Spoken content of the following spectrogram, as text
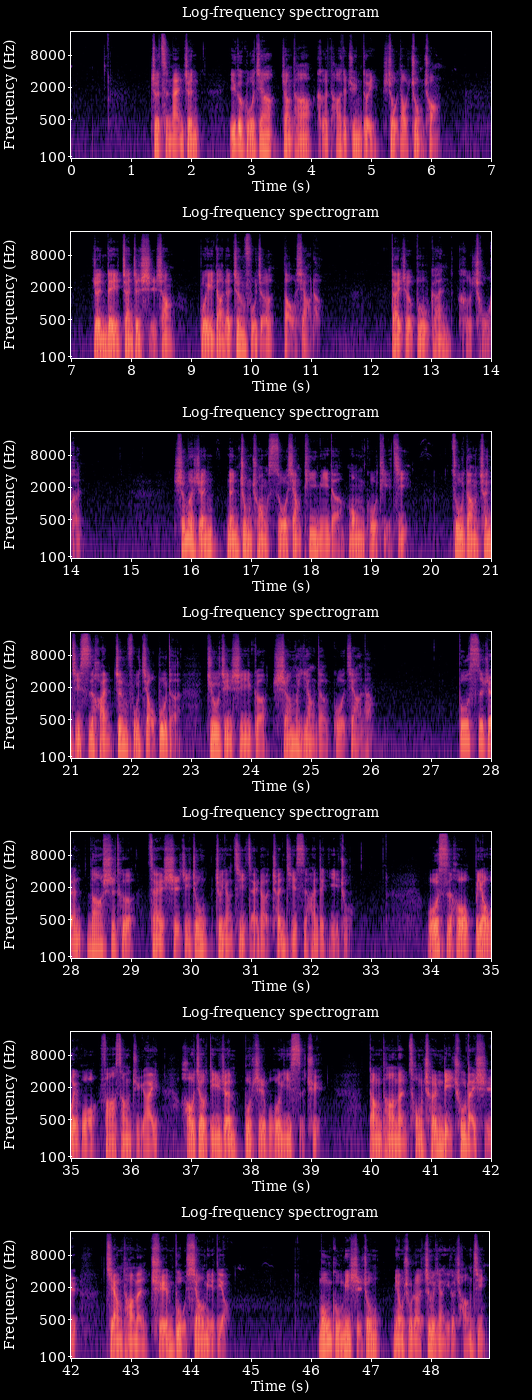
这次南征，一个国家让他和他的军队受到重创。人类战争史上伟大的征服者倒下了。带着不甘和仇恨。什么人能重创所向披靡的蒙古铁骑，阻挡成吉思汗征服脚步的，究竟是一个什么样的国家呢？波斯人拉施特在史籍中这样记载了成吉思汗的遗嘱：“我死后，不要为我发丧举哀，好叫敌人不知我已死去。当他们从城里出来时。”将他们全部消灭掉。蒙古秘史中描述了这样一个场景：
